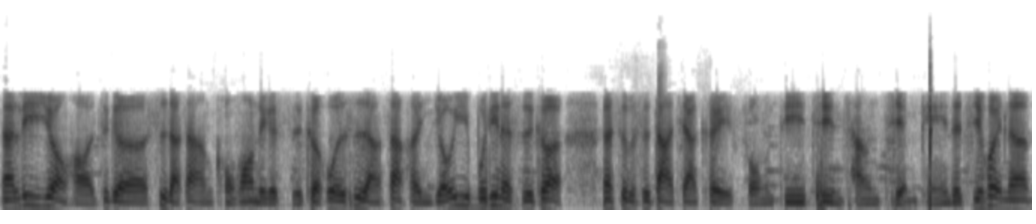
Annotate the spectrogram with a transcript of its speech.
那利用哈这个市场上很恐慌的一个时刻，或者市场上很犹豫不定的时刻，那是不是大家可以逢低进场捡便宜的机会呢？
